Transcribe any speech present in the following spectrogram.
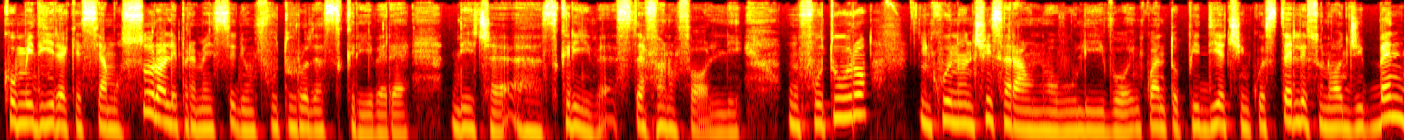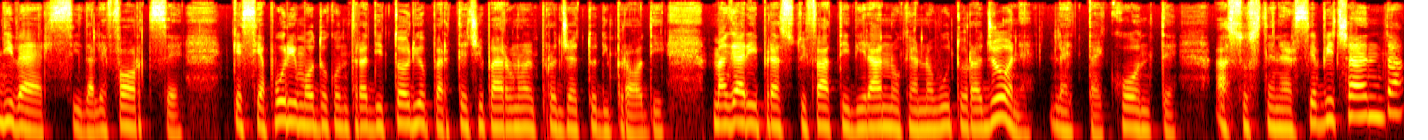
come dire che siamo solo alle premesse di un futuro da scrivere, dice, eh, scrive Stefano Folli, un futuro in cui non ci sarà un nuovo ulivo, in quanto PD e 5 Stelle sono oggi ben diversi dalle forze che sia pure in modo contraddittorio parteciparono al progetto di Prodi. Magari presto i fatti diranno che hanno avuto ragione, Letta e Conte, a sostenersi a vicenda,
